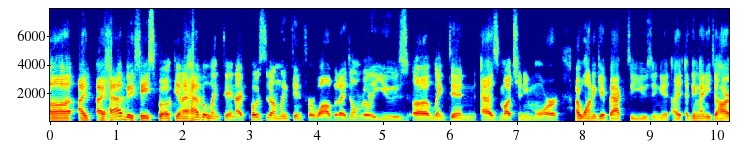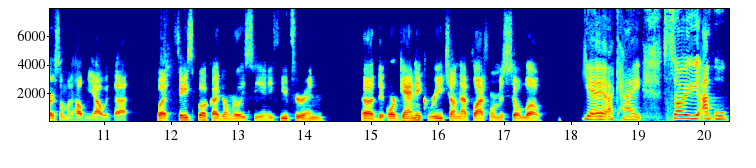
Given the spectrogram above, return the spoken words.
Uh, I, I have a Facebook and I have a LinkedIn. I posted on LinkedIn for a while, but I don't really use uh, LinkedIn as much anymore. I want to get back to using it. I, I think I need to hire someone to help me out with that. But Facebook, I don't really see any future in. Uh, the organic reach on that platform is so low. Yeah, okay. So um, well,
